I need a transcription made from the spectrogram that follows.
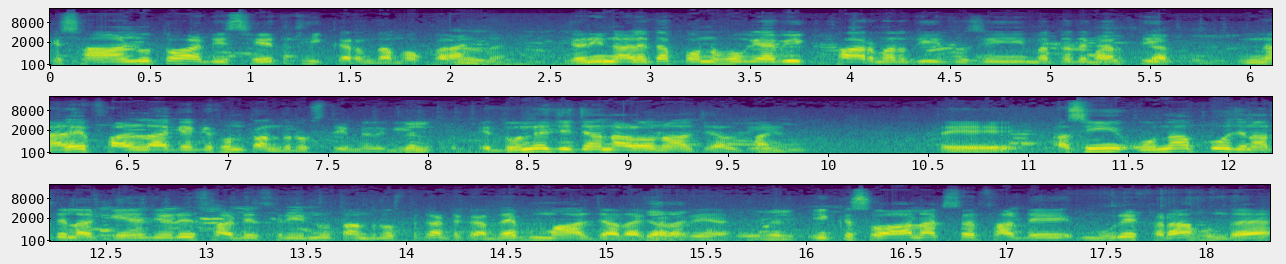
ਕਿਸਾਨ ਨੂੰ ਤੁਹਾਡੀ ਸਿਹਤ ਠੀਕ ਕਰਨ ਦਾ ਮੌਕਾ ਮਿਲਦਾ ਜਾਨੀ ਨਾਲੇ ਤਾਂ ਪੁੰਨ ਹੋ ਗਿਆ ਵੀ ਇੱਕ ਫਾਰਮਰ ਦੀ ਤੁਸੀਂ ਮਦਦ ਕਰਤੀ। ਨਾਲੇ ਫਲ ਲਾ ਕੇ ਕਿ ਤੁਹਾਨੂੰ ਤੰਦਰੁਸਤੀ ਮਿਲ ਗਈ। ਇਹ ਦੋਨੇ ਚੀਜ਼ਾਂ ਨਾਲੋਂ ਨਾਲ ਚੱਲਦੀਆਂ ਤੇ ਅਸੀਂ ਉਹਨਾਂ ਭੋਜਨਾਂ ਤੇ ਲੱਗੇ ਆ ਜਿਹੜੇ ਸਾਡੇ ਸਰੀਰ ਨੂੰ ਤੰਦਰੁਸਤ ਘੱਟ ਕਰਦੇ ਆ ਬਿਮਾਰ ਜ਼ਿਆਦਾ ਕਰਦੇ ਆ ਆ। ਇੱਕ ਸਵਾਲ ਅਕਸਰ ਸਾਡੇ ਮੂਹਰੇ ਖੜਾ ਹੁੰਦਾ।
